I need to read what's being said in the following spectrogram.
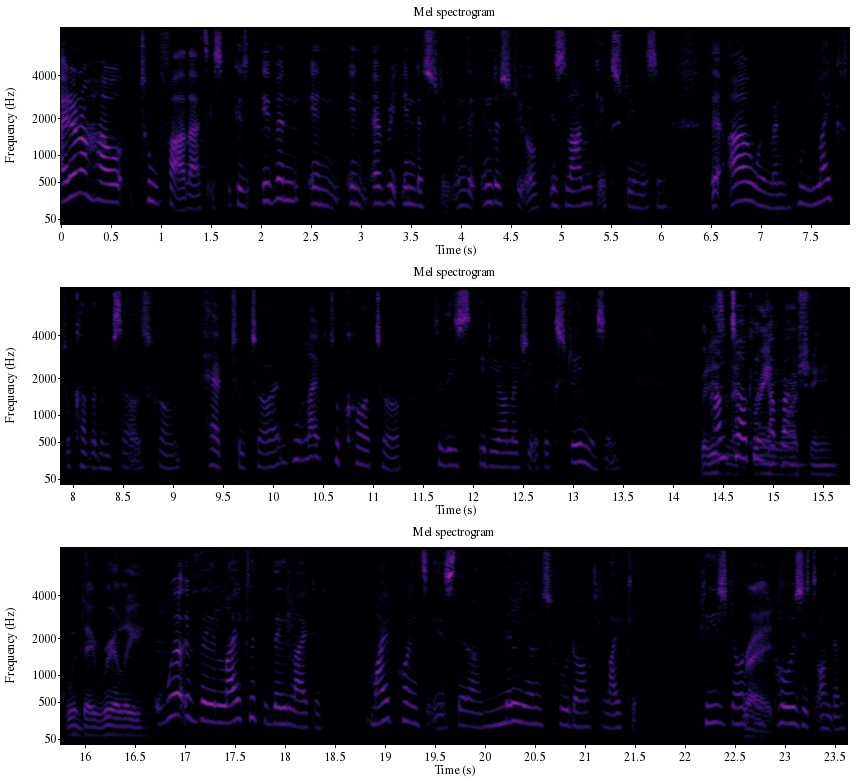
I don't know how too far that is because even in, in every industry, in the industry of Islamic extremism, there are women who like to cover themselves from head to toe and who like to kowtow to this ideology of extremism. But I'm isn't that talking about- brainwashing? Would they really? Well, if they like it, they like it. My point is there are millions who don't like it. Please don't Right. impose it on them.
